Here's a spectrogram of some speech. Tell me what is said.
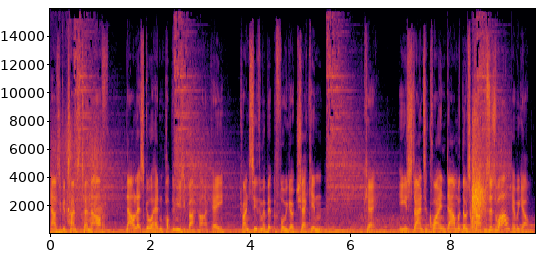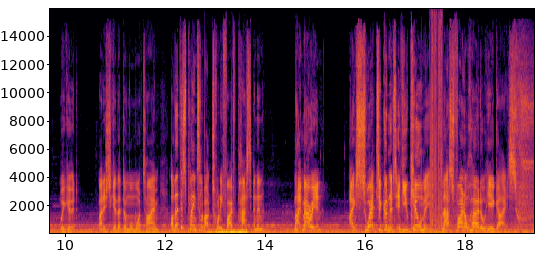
now's a good time to turn that off. Now let's go ahead and pop the music back on, okay? Try and soothe them a bit before we go check in. Okay, He's starting to quieten down with those clappers as well. Here we go. We're good. Managed to get that done one more time. I'll let this play until about 25 past and then... Nightmarionne! I swear to goodness, if you kill me... Last final hurdle here, guys.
